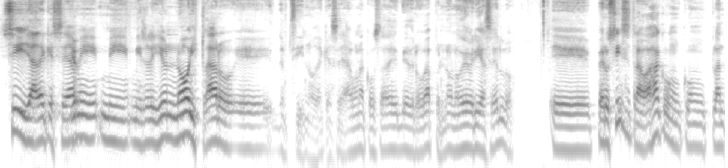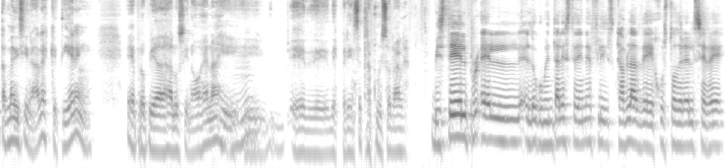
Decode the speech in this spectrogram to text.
Sí, ya de que sea mi, mi, mi, religión, no, y claro, eh, sí, no, de que sea una cosa de, de drogas, pues no, no debería serlo. Eh, pero sí, se trabaja con, con plantas medicinales que tienen eh, propiedades alucinógenas y, eh, de, experiencias transpersonales. ¿Viste el, el, documental este de Netflix que habla de justo del LCD?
